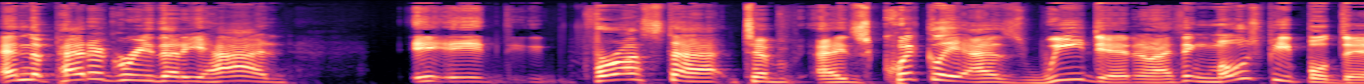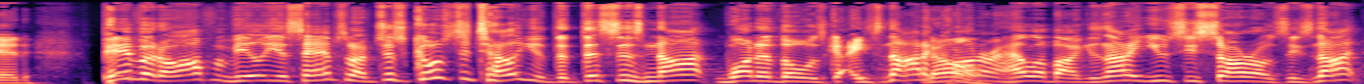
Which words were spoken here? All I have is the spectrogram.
and the pedigree that he had, it, it, for us to to as quickly as we did, and I think most people did, pivot off of Ilya Samsonov just goes to tell you that this is not one of those guys. He's not a No. Connor Hellebuyck. He's not a Juuse Saros. He's not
